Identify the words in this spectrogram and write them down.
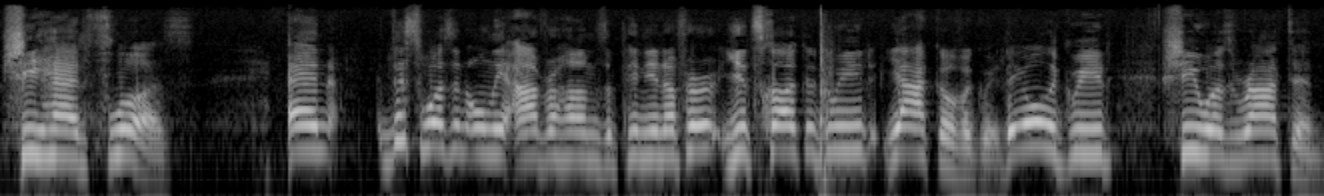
She had flaws. And this wasn't only Abraham's opinion of her. Yitzchak agreed, Yaakov agreed. They all agreed she was rotten.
